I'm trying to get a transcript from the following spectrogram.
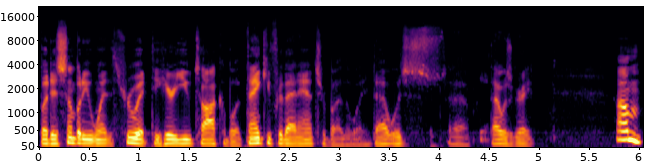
But as somebody who went through it, to hear you talk about, it, thank you for that answer. By the way, that was uh, that was great. Um,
